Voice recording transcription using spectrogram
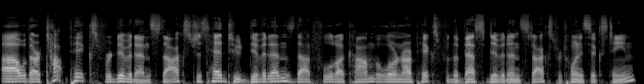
Uh, with our top picks for dividend stocks. Just head to dividends.fool.com to learn our picks for the best dividend stocks for 2016.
